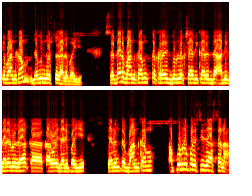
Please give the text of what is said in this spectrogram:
ते बांधकाम जमीनदोस्त झालं पाहिजे. सदर बांधकाम तक्रारी दुर्लक्ष अधिकारी अधिकाऱ्यांवर का- कारवाई झाली पाहिजे. त्यानंतर बांधकाम अपूर्ण परिस्थिती असताना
